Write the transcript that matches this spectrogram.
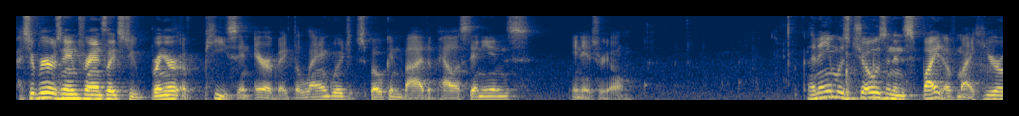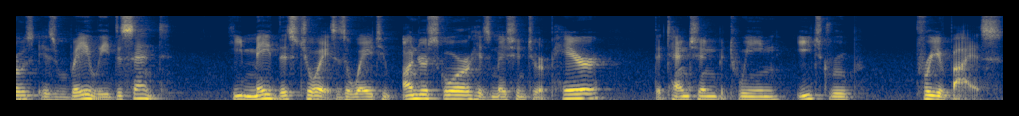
My superhero's name translates to bringer of peace in Arabic, the language spoken by the Palestinians in Israel. The name was chosen in spite of my hero's Israeli descent. He made this choice as a way to underscore his mission to repair the tension between each group free of bias.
